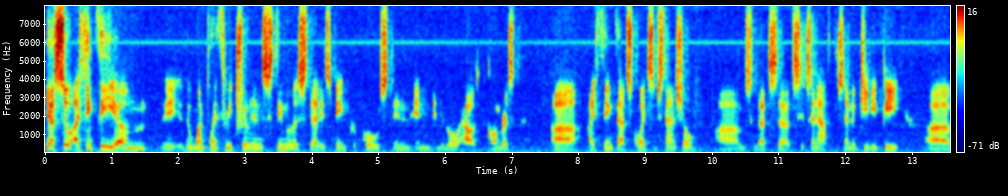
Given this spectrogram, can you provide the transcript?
Yeah, so I think the um, the, the 1.3 trillion stimulus that is being proposed in, in, in the lower house of Congress uh, I think that's quite substantial. Um, so that's uh, six and a half percent of GDP. Uh,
